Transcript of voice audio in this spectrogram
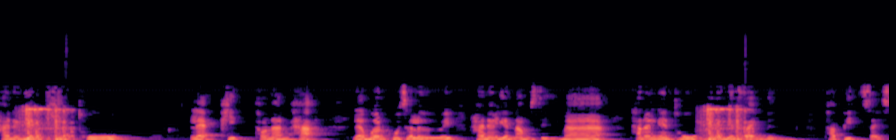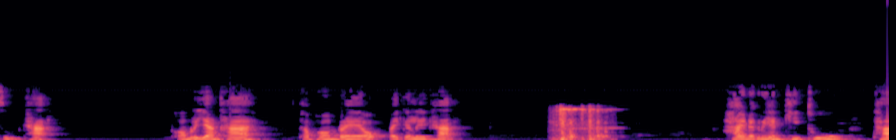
ให้นักเรียนขีดถูก และผิดเท่านั้นค่ะ แล้วเมื่อครูเฉลย ให้นักเรียนนำสีมา ถ้านักเรียนถูกให้นักเรียนใส่หนึ่งถ้าผิดใส่ศูนย์ค่ะ พร้อมหรือยังคะ ถ้าพร้อมแล้วไปกันเลยค่ะ ให้นักเรียนขีดถูก ถ้า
